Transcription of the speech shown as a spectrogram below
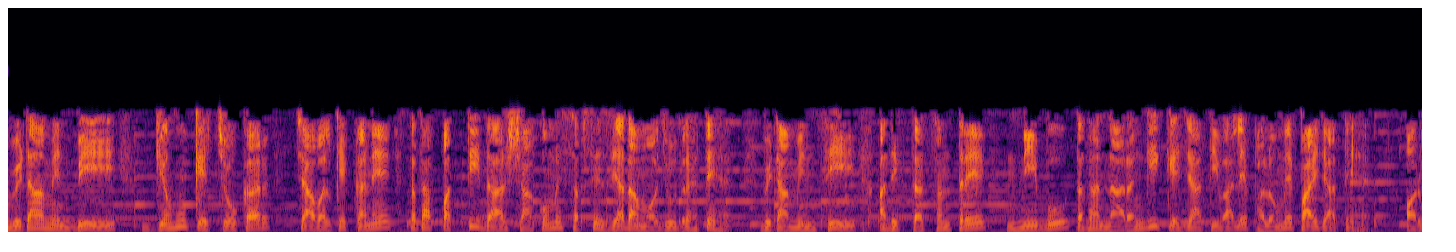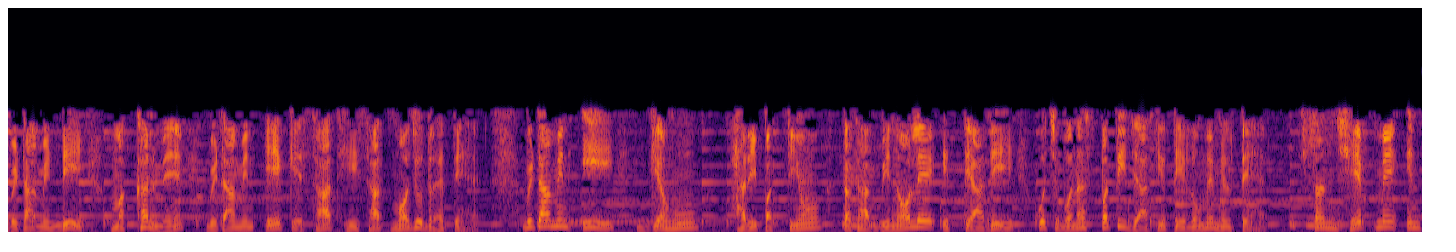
विटामिन बी गेहूँ के चोकर चावल के कने तथा पत्तीदार शाकों में सबसे ज़्यादा मौजूद रहते हैं। विटामिन सी अधिकतर संतरे नींबू तथा नारंगी के जाति वाले फलों में पाए जाते हैं। और विटामिन डी मक्खन में विटामिन ए के साथ ही साथ मौजूद रहते हैं। विटामिन ई गेहूँ हरी पत्तियों तथा बिनौले इत्यादि कुछ वनस्पति जातीय तेलों में मिलते हैं। संक्षेप में इन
